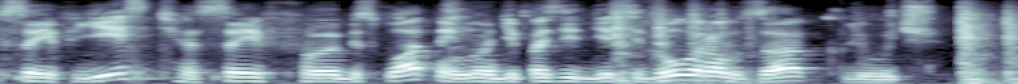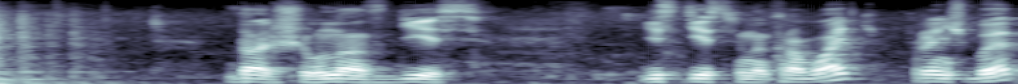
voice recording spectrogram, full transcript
Сейф есть, сейф бесплатный, но депозит 10 долларов за ключ. Дальше у нас здесь естественно, кровать, French bed.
